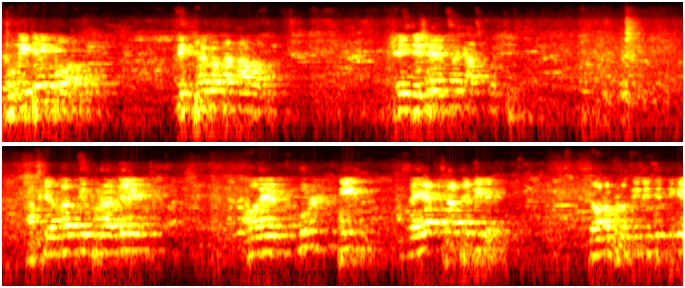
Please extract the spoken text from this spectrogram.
এবং এটাই পথ মিথ্যা কথা না বল। সেই দেশে আমরা কাজ করছি। আজকে আমরা ত্রিপুরাতে আমাদের ফুল টিম, আমরা একসাথে মিলে জনপ্রতিনিধি থেকে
